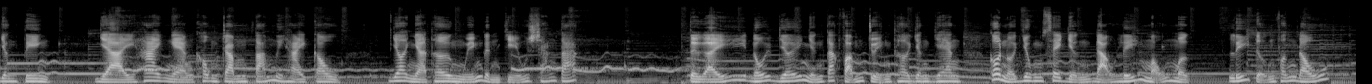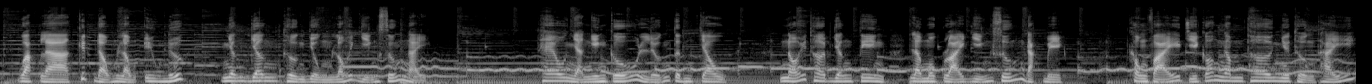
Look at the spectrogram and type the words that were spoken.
dân tiên dài 2.082 câu do nhà thơ Nguyễn Đình Chiểu sáng tác. Từ ấy, đối với những tác phẩm truyện thơ dân gian có nội dung xây dựng đạo lý mẫu mực, lý tưởng phấn đấu, hoặc là kích động lòng yêu nước, nhân dân thường dùng lối diễn sướng này. Theo nhà nghiên cứu Lưỡng Tinh Châu, nói thơ dân tiên là một loại diễn sướng đặc biệt, không phải chỉ có ngâm thơ như thường thấy,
